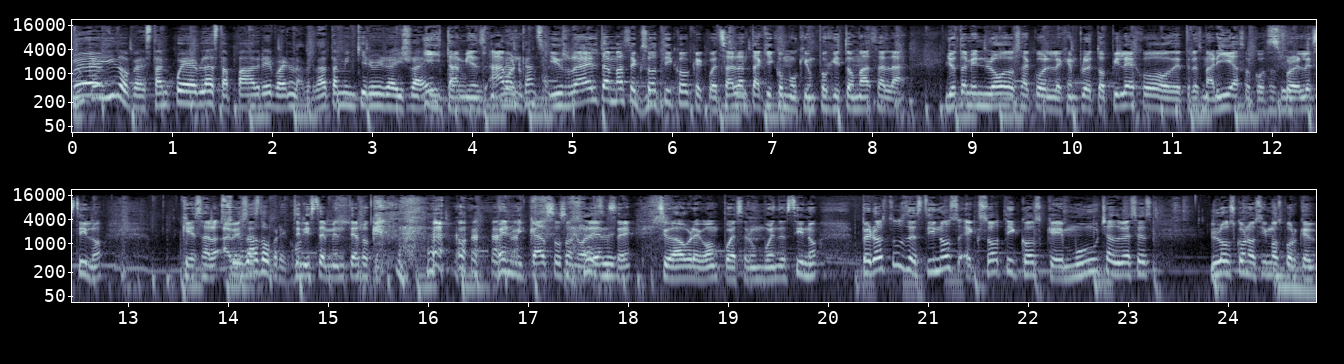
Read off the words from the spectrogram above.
he ido, pero está en Puebla, está padre. Bueno, la verdad también quiero ir a Israel. Y también, ah, bueno, Israel está más exótico que Cuetzalan, está aquí como que un poquito más a la. Yo también luego saco el ejemplo de Topilejo o de Tres Marías o cosas por el estilo que es a, veces tristemente lo que en mi caso sonorense, Ciudad Obregón puede ser un buen destino, pero estos destinos exóticos que muchas veces los conocimos porque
